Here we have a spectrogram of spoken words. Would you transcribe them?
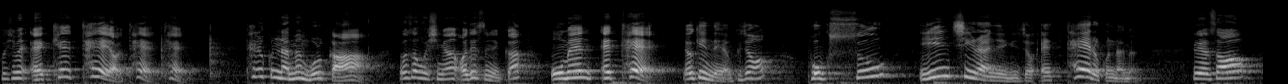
보시면 ἔχετε예요. τε, τε. τε로 끝나면 뭘까? 여기서 보시면 어디 있습니까? ομεν ετε. 여기 있네요. 그죠? 복수 2인칭이라는 얘기죠. 에테로 끝나면. 그래서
